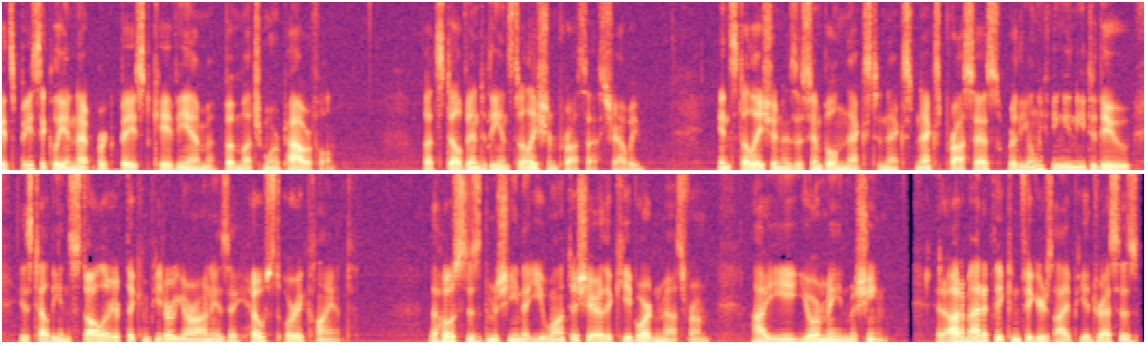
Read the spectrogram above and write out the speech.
It's basically a network-based KVM, but much more powerful. Let's delve into the installation process, shall we? Installation is a simple next next next process where the only thing you need to do is tell the installer if the computer you're on is a host or a client. The host is the machine that you want to share the keyboard and mouse from, i.e. your main machine. It automatically configures IP addresses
